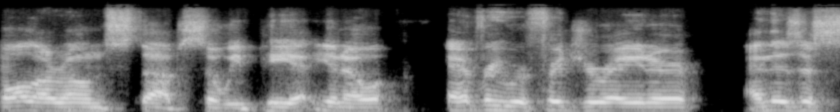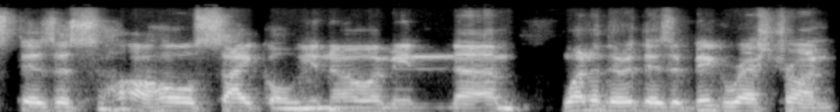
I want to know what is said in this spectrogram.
all our own stuff, so we PM, you know, every refrigerator. And there's a there's a, a whole cycle, you know. I mean, um, one of the there's a big restaurant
